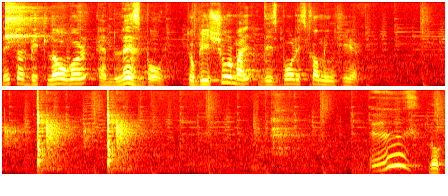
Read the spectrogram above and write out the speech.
little bit lower and less ball to be sure my, this ball is coming here. Ooh. Look,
